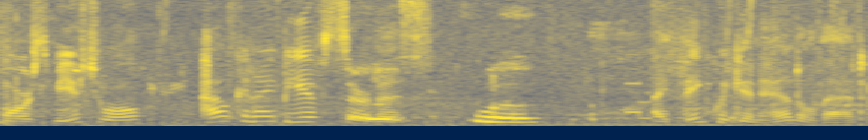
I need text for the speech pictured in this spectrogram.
Morse Mutual. How can I be of service? Well, I think we can handle that.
